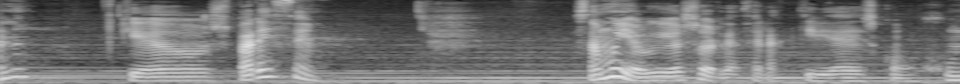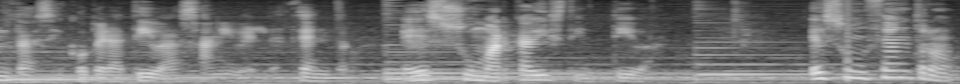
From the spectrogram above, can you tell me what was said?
Bueno, ¿qué os parece? Está muy orgulloso de hacer actividades conjuntas y cooperativas a nivel de centro. Es su marca distintiva. Es un centro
